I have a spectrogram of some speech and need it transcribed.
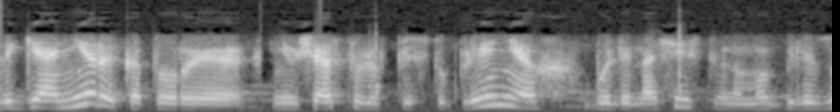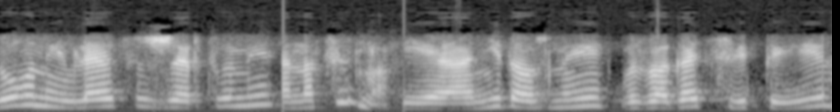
Легионеры, которые не участвовали в преступлениях, были насильственно мобилизованы, являются жертвами нацизма. И они должны возлагать цветы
